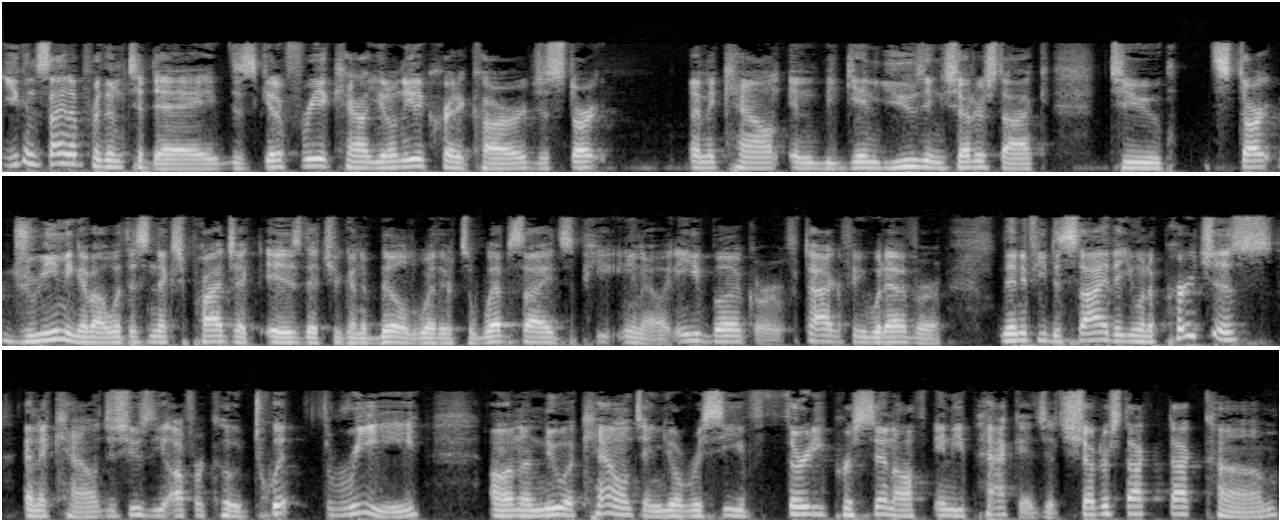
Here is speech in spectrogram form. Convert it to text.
you can sign up for them today. Just get a free account. You don't need a credit card. Just start an account and begin using Shutterstock to start dreaming about what this next project is that you're going to build, whether it's a website, you know, an ebook or photography, whatever. Then if you decide that you want to purchase an account, just use the offer code TWIP3 on a new account and you'll receive 30% off any package. It's shutterstock.com,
